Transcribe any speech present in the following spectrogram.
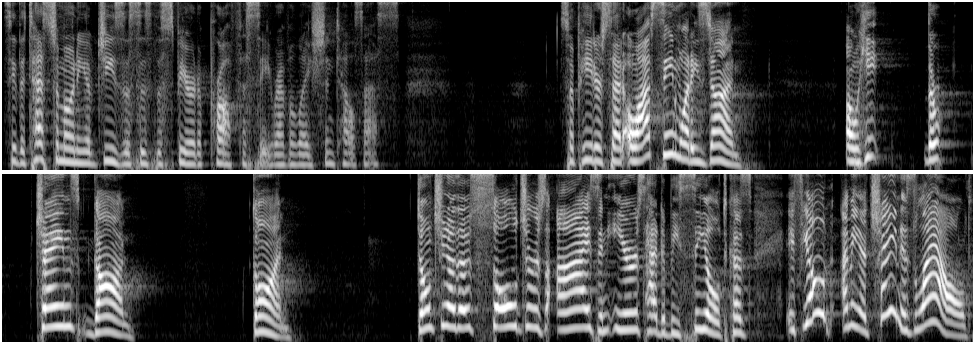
See, the testimony of Jesus is the spirit of prophecy, Revelation tells us. So Peter said, Oh, I've seen what he's done. Oh, he, the chains gone. Gone. Don't you know those soldiers' eyes and ears had to be sealed? Because if y'all, I mean, a chain is loud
